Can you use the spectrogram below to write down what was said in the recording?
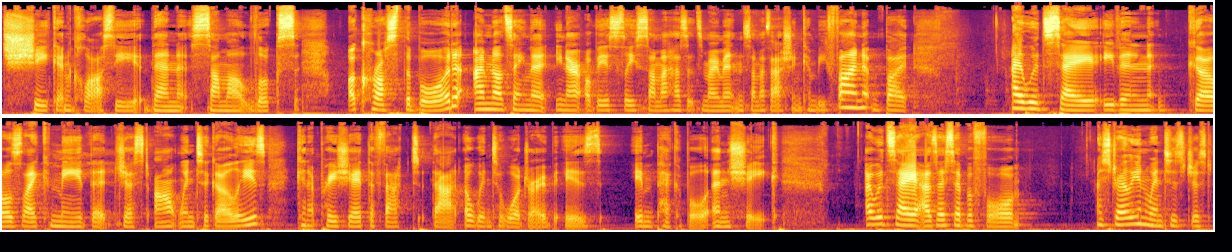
chic and classy than summer looks across the board. I'm not saying that, you know, obviously summer has its moment and summer fashion can be fun, but I would say even girls like me that just aren't winter girlies can appreciate the fact that a winter wardrobe is impeccable and chic. I would say, as I said before, Australian winters just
